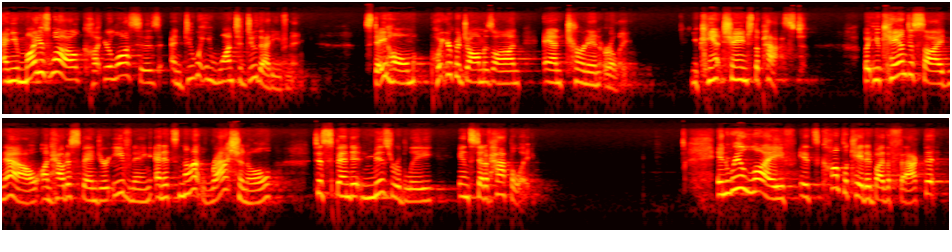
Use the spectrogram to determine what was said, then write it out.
And you might as well cut your losses and do what you want to do that evening. Stay home, put your pajamas on, and turn in early. You can't change the past, but you can decide now on how to spend your evening, and it's not rational to spend it miserably instead of happily. In real life, it's complicated by the fact that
